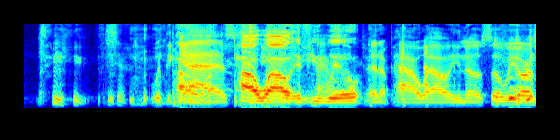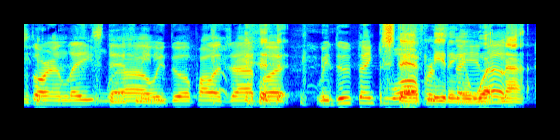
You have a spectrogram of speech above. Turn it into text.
with the Pow- guys. powwow, if you will. Had a powwow, you know. So we are starting late. Staff uh, we do apologize, but we do thank you all Staff for meeting staying and whatnot.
